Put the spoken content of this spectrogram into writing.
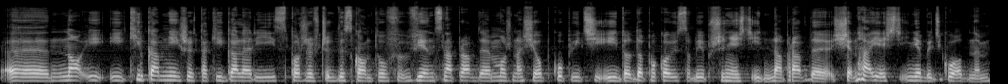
E, No i, i kilka mniejszych takich galerii spożywczych dyskontów, więc naprawdę można się obkupić i do, do pokoju sobie przynieść i naprawdę się najeść i nie być głodnym.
